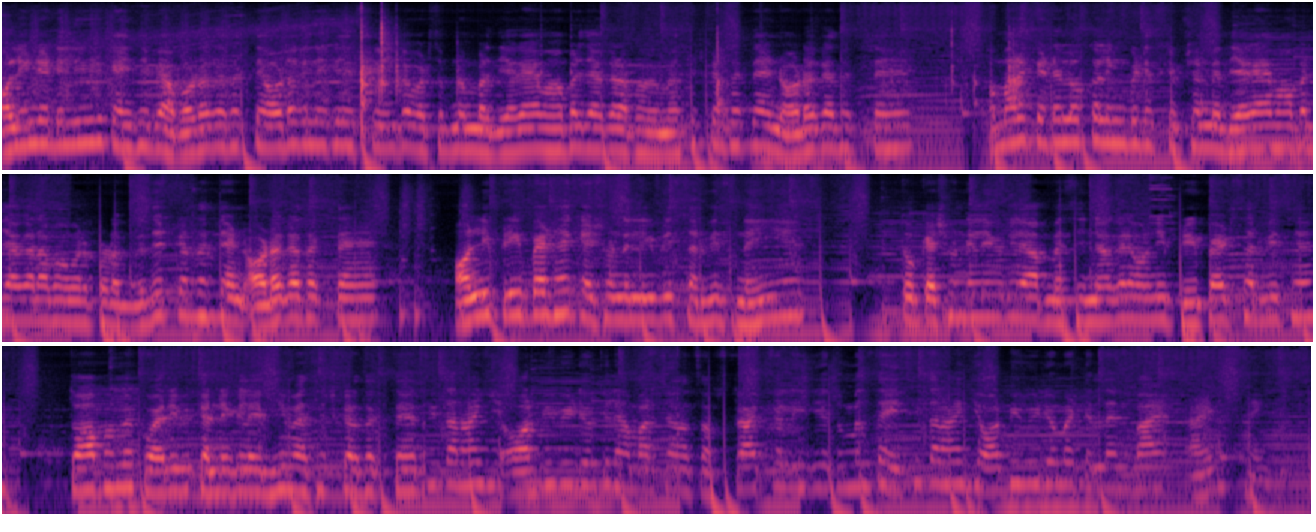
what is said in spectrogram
ऑल इंडिया डिलीवरी कहीं से भी आप ऑर्डर कर सकते हैं। ऑर्डर करने के लिए स्क्रीन पर व्हाट्सअप नंबर दिया गया है। वहाँ पर जाकर आप हमें मैसेज कर सकते हैं एंड ऑर्डर कर सकते हैं। हमारे कैटेलॉग का लिंक भी डिस्क्रिप्शन में दिया गया है। वहाँ पर जाकर आप हमारे प्रोडक्ट विज़िट कर सकते हैं एंड ऑर्डर कर सकते हैं। ओनली प्रीपेड है कैश ऑन डिलीवरी सर्विस नहीं है। तो कैश ऑन डिलीवरी के लिए आप मैसेज ना करें। ओनली प्रीपेड सर्विस है। तो आप हमें क्वेरी भी करने के लिए भी मैसेज कर सकते हैं। इसी तरह की और भी वीडियो के लिए हमारे चैनल सब्सक्राइब कर लीजिए। तो मिलते हैं इसी तरह की और भी वीडियो में। Till then bye and thank you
